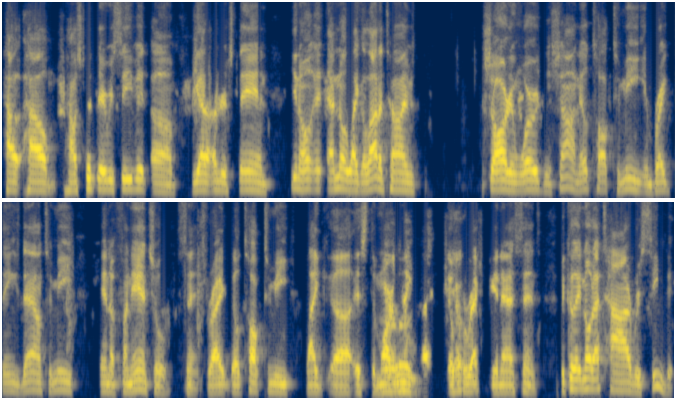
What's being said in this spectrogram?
how how how should they receive it? Um, you got to understand. You know, I- I know like a lot of times Shard and Words and Sean, they'll talk to me and break things down to me in a financial sense, right? They'll talk to me like uh, it's the market. right? They'll Yep. correct me in that sense because they know that's how I receive it.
